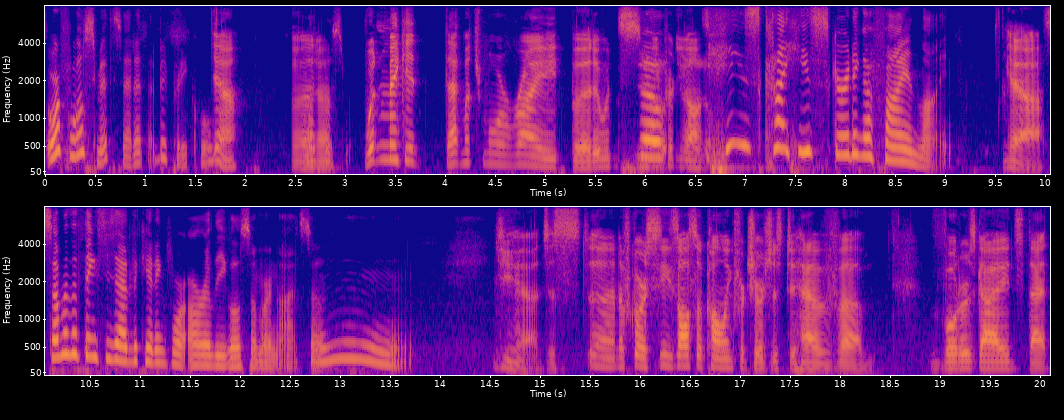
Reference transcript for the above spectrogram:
or if Will Smith said it, that'd be pretty cool. Yeah. But uh, wouldn't make it that much more right, but it would So- be pretty awesome. He's kind he's skirting a fine line. Yeah. Some of the things he's advocating for are illegal, some are not. So mm, Yeah, just uh, and of course he's also calling for churches to have um, voters guides that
